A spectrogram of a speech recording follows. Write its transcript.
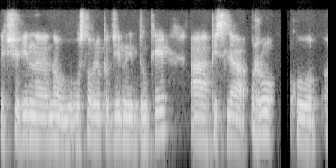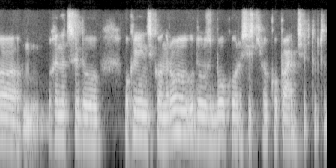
якщо він е, ну висловлює подібні думки. А після року року е, геноциду українського народу з боку російських окупантів. Тобто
